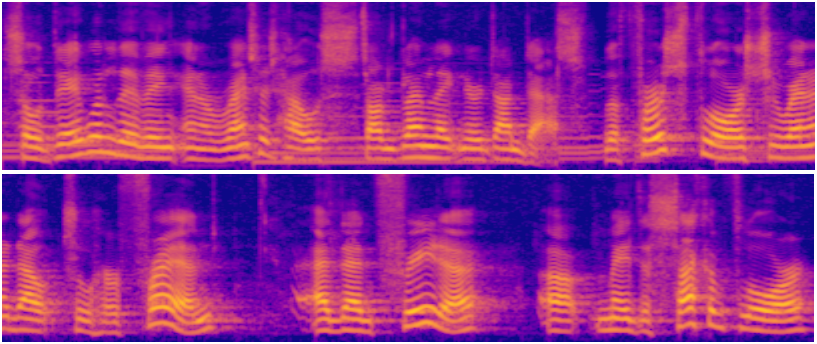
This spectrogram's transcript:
So they were living in a rented house on Glen Lake near Dundas. The first floor she rented out to her friend, and then Freda uh, made the second floor.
